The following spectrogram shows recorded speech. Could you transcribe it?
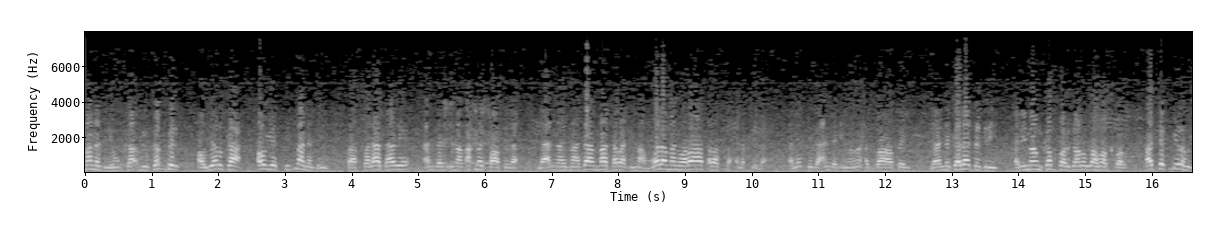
ما ندري هو يكبر أو يركع أو يسجد ما ندري فالصلاة هذه عند الإمام أحمد باطلة لأنه ما دام ما ترى الإمام ولا من وراءه فلا تصح الاقتداء الاقتداء عند الإمام أحمد باطل لأنك لا تدري. الإمام كبر قال الله أكبر. التكبيرة وش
